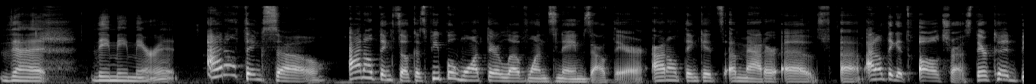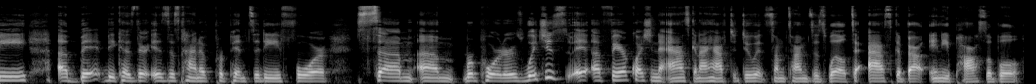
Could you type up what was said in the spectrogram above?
that they may merit? I don't think so. I don't think so because people want their loved ones' names out there. I don't think it's a matter of, um, I don't think it's all trust. There could be a bit because there is this kind of propensity for some um, reporters, which is a fair question to ask. And I have to do it sometimes as well to ask about any possible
